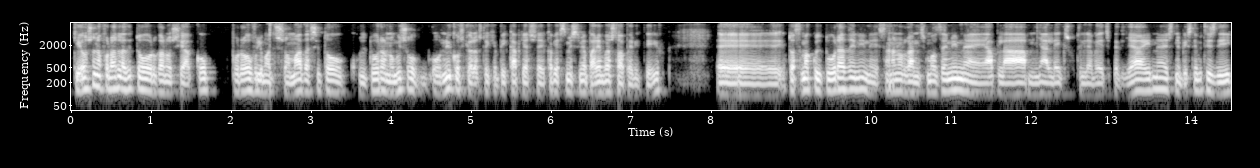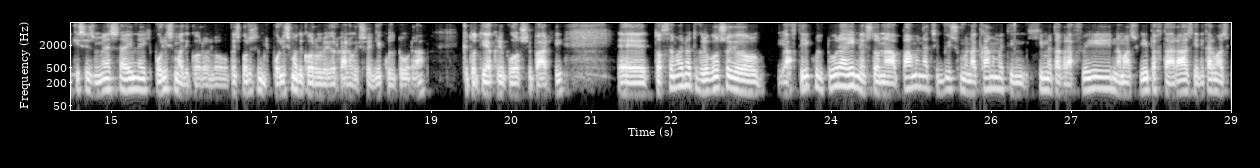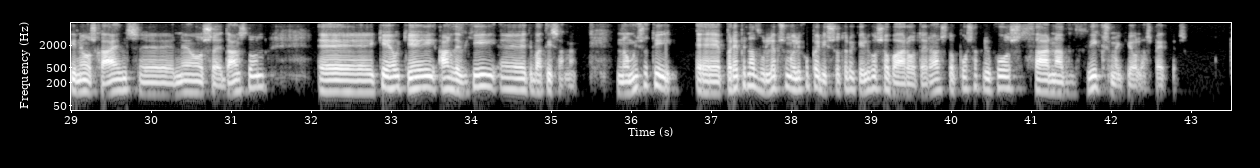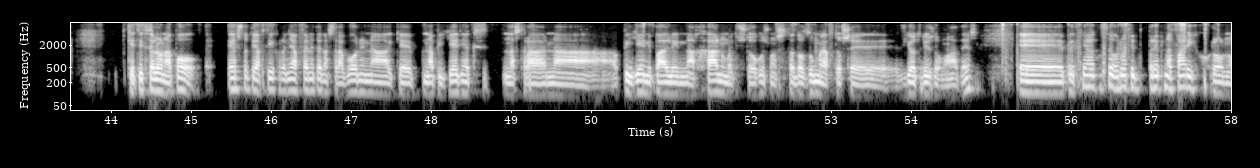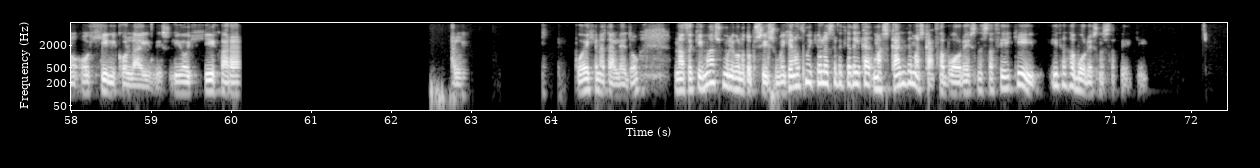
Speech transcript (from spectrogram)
και όσον αφορά δηλαδή το οργανωσιακό πρόβλημα της ομάδας ή το κουλτούρα, νομίζω ο Νίκος κιόλας το είχε πει κάποια, κάποια στιγμή σε μια παρέμβαση στο Απεριτίβ. Ε, το θέμα κουλτούρα δεν είναι, σε έναν οργανισμό δεν είναι απλά μια λέξη που τη λέμε έτσι, παιδιά. Είναι στην επιστήμη της διοίκησης μέσα, είναι, έχει πολύ σημαντικό ρόλο. Παίζει πολύ, πολύ σημαντικό ρόλο η οργανωσιακή κουλτούρα και το τι ακριβώς υπάρχει. Ε, το θέμα είναι ότι ακριβώς αυτή η κουλτούρα είναι στο να πάμε να τσιμπήσουμε, να κάνουμε την χ μεταγραφή, να μας βγει παιχταράς, γενικά να μας βγει νέος Χάινς, ε, νέος Ντάνστον. Ε, και ok, okay, αν δεν βγει, ε, την πατήσαμε. Νομίζω ότι ε, πρέπει να δουλέψουμε λίγο περισσότερο και λίγο σοβαρότερα στο πώς ακριβώς θα αναδείξουμε και άλλους παίκτες. Και τι θέλω να πω, έστω ότι αυτή η χρονιά φαίνεται να στραβώνει να, και να πηγαίνει, να, στρα, να πηγαίνει πάλι να χάνουμε τους στόχους μας, θα το δούμε αυτό σε δύο-τρεις εβδομάδες. Ε, παιδιά, εγώ θεωρώ ότι πρέπει να πάρει χρόνο ο Χ Νικολαίδης ή ο Χ Χαρα που έχει ένα ταλέντο, να δοκιμάσουμε λίγο να το ψήσουμε και να δούμε και όλα αυτά παιδιά τελικά μας κάνει ή δεν μας κάνει. Θα μπορέσει να σταθεί εκεί ή δεν θα μπορέσει να σταθεί εκεί;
